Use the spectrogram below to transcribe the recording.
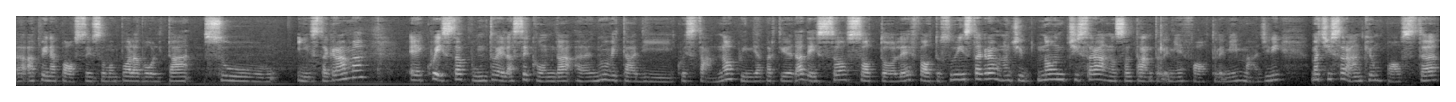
eh, appena posso, insomma un po' alla volta su Instagram. E questa appunto è la seconda eh, novità di quest'anno, quindi a partire da adesso sotto le foto su Instagram non ci, non ci saranno soltanto le mie foto, le mie immagini, ma ci sarà anche un post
